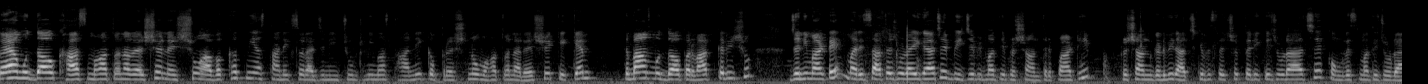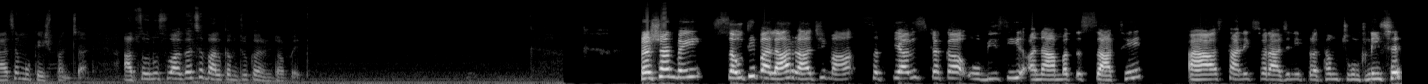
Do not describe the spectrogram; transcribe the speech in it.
કયા મુદ્દાઓ ખાસ મહત્વના રહેશે અને શું આ વખતની આ સ્થાનિક સ્વરાજ્યની ચૂંટણીમાં સ્થાનિક પ્રશ્નો મહત્વના રહેશે કે કેમ? તમામ મુદ્દાઓ પર વાત કરીશું. જેની માટે મારી સાથે જોડાઈ ગયા છે બીજેપીમાંથી પ્રશાંત ત્રિપાઠી. પ્રશાંત ગઢવી રાજકીય વિશ્લેષક તરીકે જોડાયા છે. કોંગ્રેસમાંથી જોડાયા છે મુકેશ પંચાલ. આપ સૌનું સ્વાગત છે. વેલકમ ટુ કરંટ ટોપિક પ્રશાંતભાઈ, સૌથી પહેલા રાજ્યમાં સત્યાવીસ ટકા ઓબીસી અનામત સાથે આ સ્થાનિક સ્વરાજ્યની પ્રથમ ચૂંટણી છે,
